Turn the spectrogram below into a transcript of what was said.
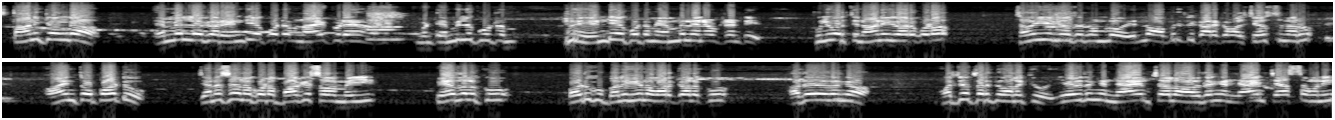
స్థానికంగా ఎమ్మెల్యే గారు ఎన్డీఏ కూటమి నాయకుడైన ఎమ్మెల్యే కూటమి ఎన్డీఏ కూటమి ఎమ్మెల్యే అయినటువంటి పులివర్తి నాని గారు కూడా చంద్రగిరి నియోజకవర్గంలో ఎన్నో అభివృద్ధి కార్యక్రమాలు చేస్తున్నారు. ఆయనతో పాటు జనసేన కూడా భాగస్వామ్యం అయ్యి పేదలకు బడుగు బలహీన వర్గాలకు అదేవిధంగా మధ్యతరగతి వాళ్ళకు ఏ విధంగా న్యాయం చేయాలో ఆ విధంగా న్యాయం చేస్తామని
